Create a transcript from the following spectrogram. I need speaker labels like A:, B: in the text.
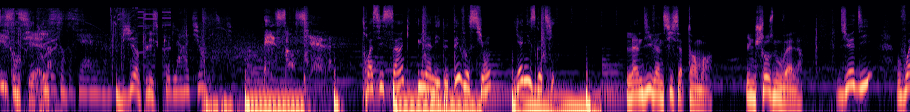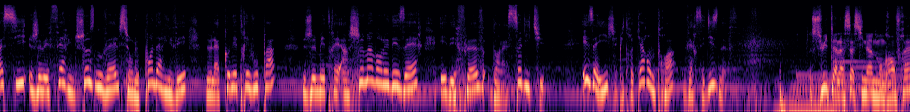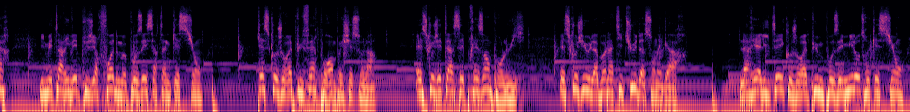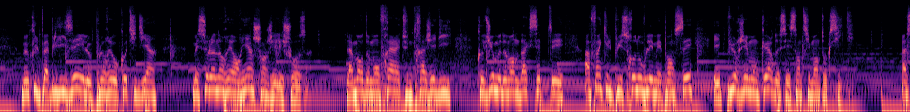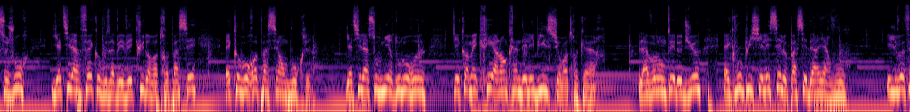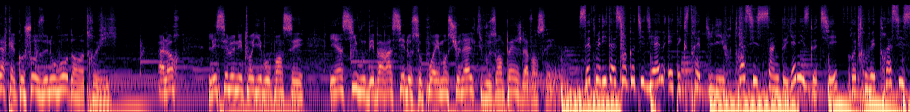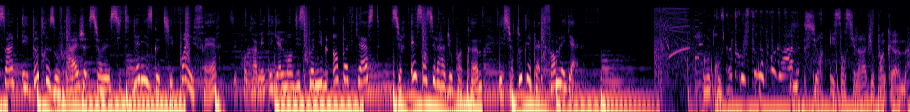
A: Essentiel. Bien plus
B: que de la radio.
A: Essentiel.
C: 365, une année de dévotion. Yanis Gauthier.
D: Lundi 26 septembre. Une chose nouvelle.
C: Dieu dit, Voici, je vais faire une chose nouvelle sur le point d'arriver, ne la connaîtrez-vous pas? Je mettrai un chemin dans le désert et des fleuves dans la solitude. Ésaïe chapitre 43, verset 19.
D: Suite à l'assassinat de mon grand frère, il m'est arrivé plusieurs fois de me poser certaines questions. Qu'est-ce que j'aurais pu faire pour empêcher cela? Est-ce que j'étais assez présent pour lui? Est-ce que j'ai eu la bonne attitude à son égard? La réalité est que j'aurais pu me poser mille autres questions, me culpabiliser et le pleurer au quotidien, mais cela n'aurait en rien changé les choses. La mort de mon frère est une tragédie que Dieu me demande d'accepter afin qu'il puisse renouveler mes pensées et purger mon cœur de ses sentiments toxiques. À ce jour, y a-t-il un fait que vous avez vécu dans votre passé et que vous repassez en boucle? Y a-t-il un souvenir douloureux qui est comme écrit à l'encre indélébile sur votre cœur? La volonté de Dieu est que vous puissiez laisser le passé derrière vous. Il veut faire quelque chose de nouveau dans votre vie. Alors, Laissez-le nettoyer vos pensées et ainsi vous débarrasser de ce poids émotionnel qui vous empêche d'avancer.
C: Cette méditation quotidienne est extraite du livre 365 de Yanis Gauthier. Retrouvez 365 et d'autres ouvrages sur le site yanisgauthier.fr. Ce programme est également disponible en podcast sur essentielradio.com et sur toutes les plateformes légales.
A: On retrouve, tous nos programmes sur essentielradio.com.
